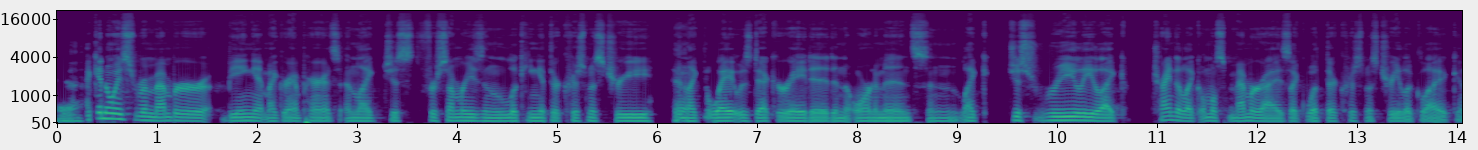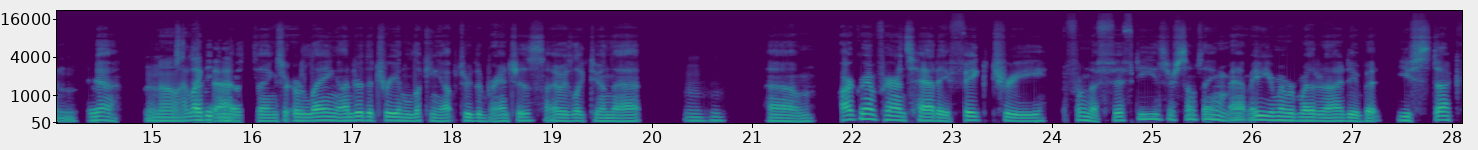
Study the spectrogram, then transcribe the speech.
Yeah. I can always remember being at my grandparents and like just for some reason looking at their Christmas tree and like the way it was decorated and the ornaments and like just really like trying to like almost memorize like what their Christmas tree looked like and Yeah. I don't know, I like that. those things or, or laying under the tree and looking up through the branches. I always like doing that. hmm Um, our grandparents had a fake tree from the 50s or something. Matt, maybe you remember more than I do, but you stuck,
